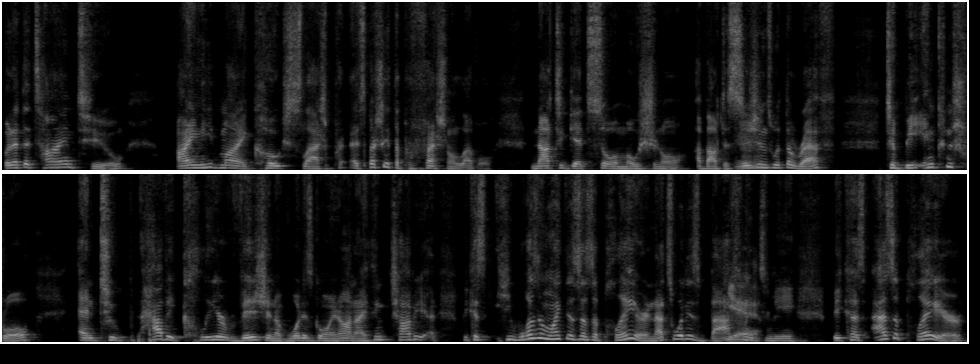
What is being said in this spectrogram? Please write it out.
but at the time too, I need my coach slash, especially at the professional level, not to get so emotional about mm. decisions mm. with the ref, to be in control and to have a clear vision of what is going on. I think Xavi, because he wasn't like this as a player, and that's what is baffling yeah. to me. Because as a player,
